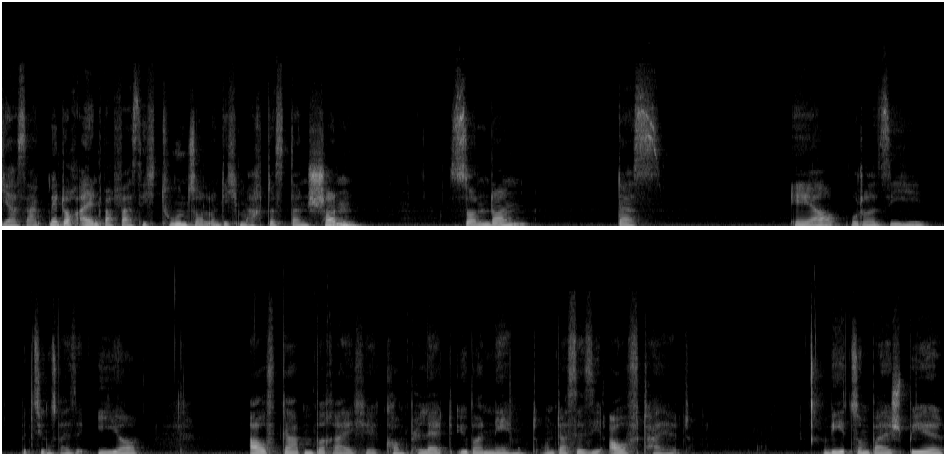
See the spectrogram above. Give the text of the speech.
ja, sag mir doch einfach, was ich tun soll und ich mache das dann schon, sondern dass er oder sie bzw. ihr Aufgabenbereiche komplett übernehmt und dass er sie aufteilt. Wie zum Beispiel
